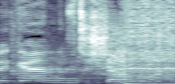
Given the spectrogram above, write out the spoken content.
began to show.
